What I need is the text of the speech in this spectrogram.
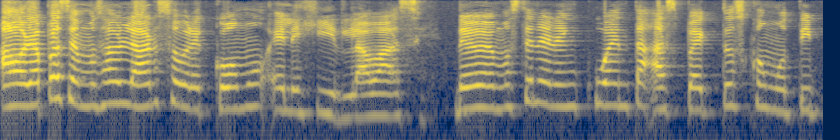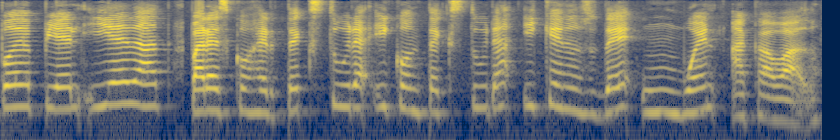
Ahora pasemos a hablar sobre cómo elegir la base. Debemos tener en cuenta aspectos como tipo de piel y edad para escoger textura y contextura y que nos dé un buen acabado.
